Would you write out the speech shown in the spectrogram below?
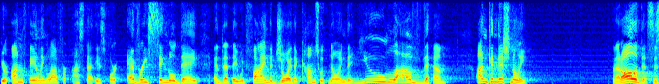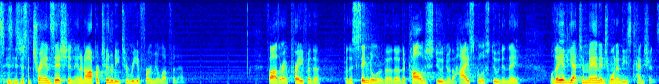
Your unfailing love for us that is for every single day and that they would find the joy that comes with knowing that you love them unconditionally. And that all of this is, is, is, just a transition and an opportunity to reaffirm your love for them. Father, I pray for the, for the single or the, the, the college student or the high school student. They, well, they have yet to manage one of these tensions.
